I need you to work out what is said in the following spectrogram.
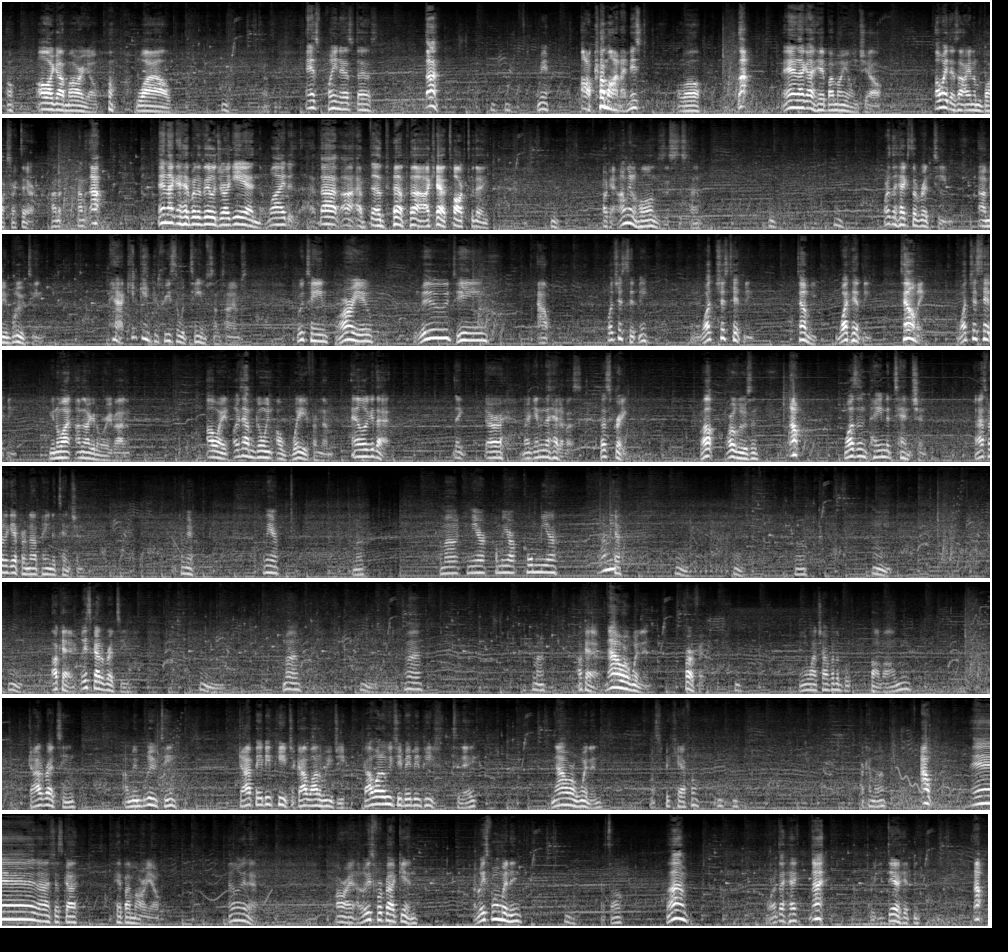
Oh, oh, I got Mario. wow. And it's playing as the... Ah! Come here. Oh, come on, I missed. Well, ah! And I got hit by my own shell. Oh wait, there's an item box right there. How do, how do, ah! And I get hit by the villager again. Why did... Uh, uh, uh, I can't talk today. Hmm. Okay, I'm gonna hold on to this this time. Hmm. Hmm. Where the heck's the red team? I mean blue team. Man, I keep getting confused with teams sometimes. Blue team, where are you? Blue team. Ow. What just hit me? What just hit me? Tell me, what hit me? Tell me, what just hit me? You know what? I'm not gonna worry about it. Oh wait, look at I'm going away from them. And look at that. They, they're, they're getting ahead of us. That's great. Well, we're losing. Oh! Wasn't paying attention. That's what I get for not paying attention. Come here. Come here. Come on. Come on, come here, come here, come here. Come here. Hmm. Hmm. Hmm. Hmm. Okay, at least got a red team. Hmm. Come on. Hmm. Come on. Come on. Okay, now we're winning. Perfect. You know, watch out for the Bob-omb. Got red team. I'm in blue team. Got baby Peach. I got Waluigi. Got Waluigi, baby Peach today. Now we're winning. Let's be careful. oh, come on. Ow! And I just got hit by Mario. And look at that. Alright, at least we're back in. At least we're winning. Hmm, that's all. Um, what the heck? Nah! Don't you dare hit me. No!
